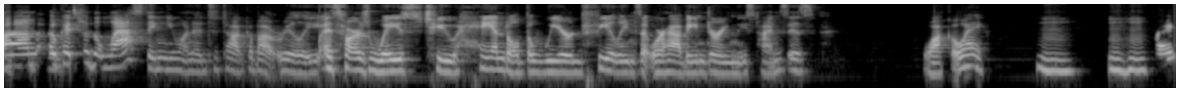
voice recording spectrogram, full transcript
Um, okay, so the last thing you wanted to talk about, really, as far as ways to handle the weird feelings that we're having during these times, is walk away. Mm, hmm Right.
